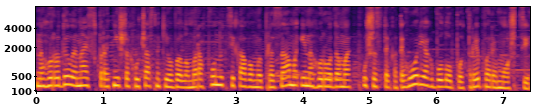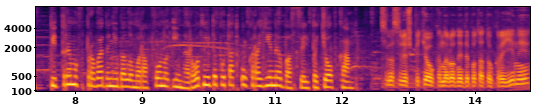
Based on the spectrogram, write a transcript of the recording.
Нагородили найспратніших учасників веломарафону цікавими призами і нагородами. У шести категоріях було по три переможці. Підтримав проведення веломарафону і народний депутат України Василь Петьовка. Василь Петьовка, народний депутат України,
